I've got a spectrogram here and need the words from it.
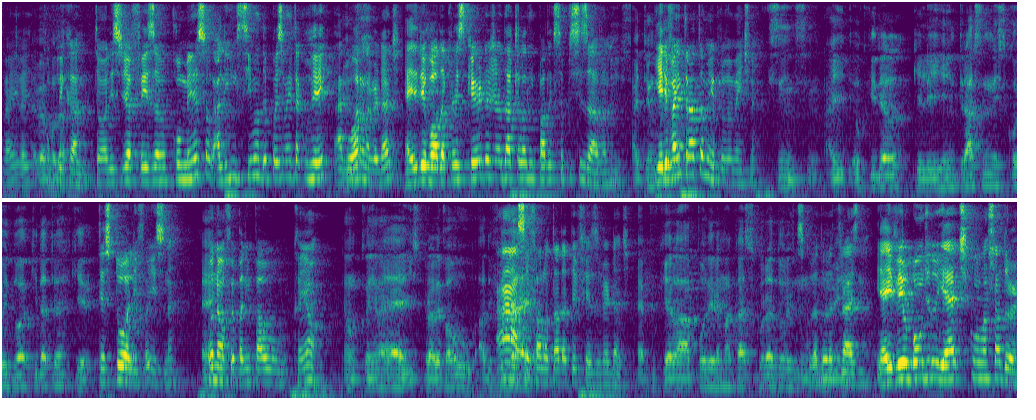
vai, vai, vai complicar. Então ali você já fez o começo, ali em cima, depois você vai entrar com o rei, agora Isso. na verdade. Aí ele roda pra esquerda e já dá aquela limpada que você precisava, né? Um E ele vai entrar também, provavelmente, né? Sim, sim. Aí eu queria que ele entrasse nesse corredor aqui da tua arqueira. Testou ali, foi isso, né? É. Ou não, foi pra limpar o canhão? Não, o canhão é isso, pra levar o, a defesa Ah, você aérea. falou, tá, da defesa, verdade. É porque ela poderia matar os curadores. no meio. atrás, né? E aí veio o bonde do Yeti com o lançador.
